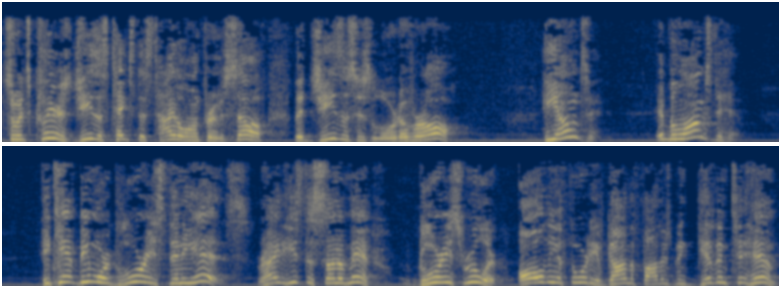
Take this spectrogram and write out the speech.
So it's clear as Jesus takes this title on for himself that Jesus is Lord over all. He owns it. It belongs to him. He can't be more glorious than he is, right? He's the Son of Man glorious ruler. All the authority of God the Father has been given to him.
